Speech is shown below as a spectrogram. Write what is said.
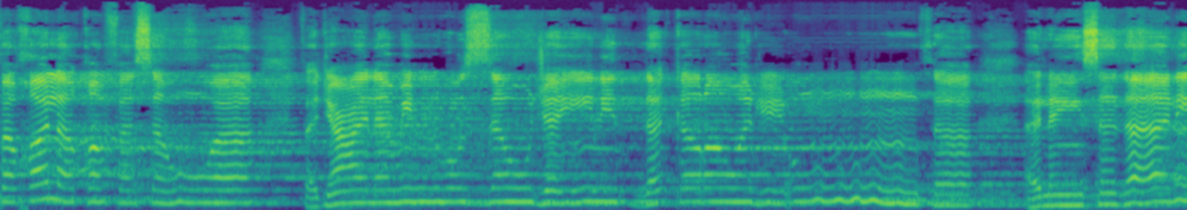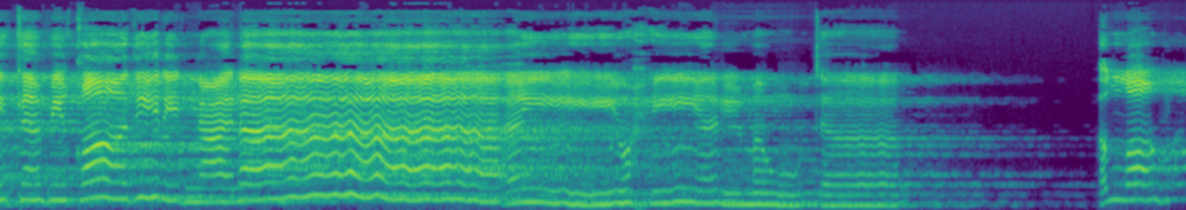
فخلق فسوى فجعل منه الزوجين الذكر والأنثى أليس ذلك بقادر على أن يحيي الموتى؟ الله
